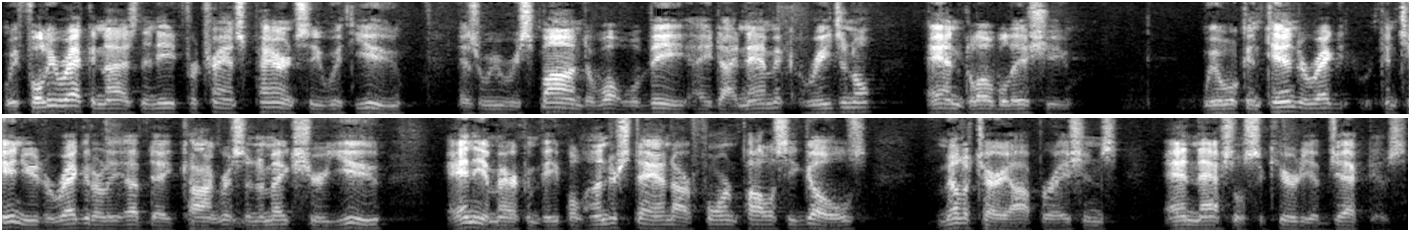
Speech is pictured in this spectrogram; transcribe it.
We fully recognize the need for transparency with you as we respond to what will be a dynamic regional and global issue. We will continue to, reg- continue to regularly update Congress and to make sure you and the American people understand our foreign policy goals, military operations, and national security objectives.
